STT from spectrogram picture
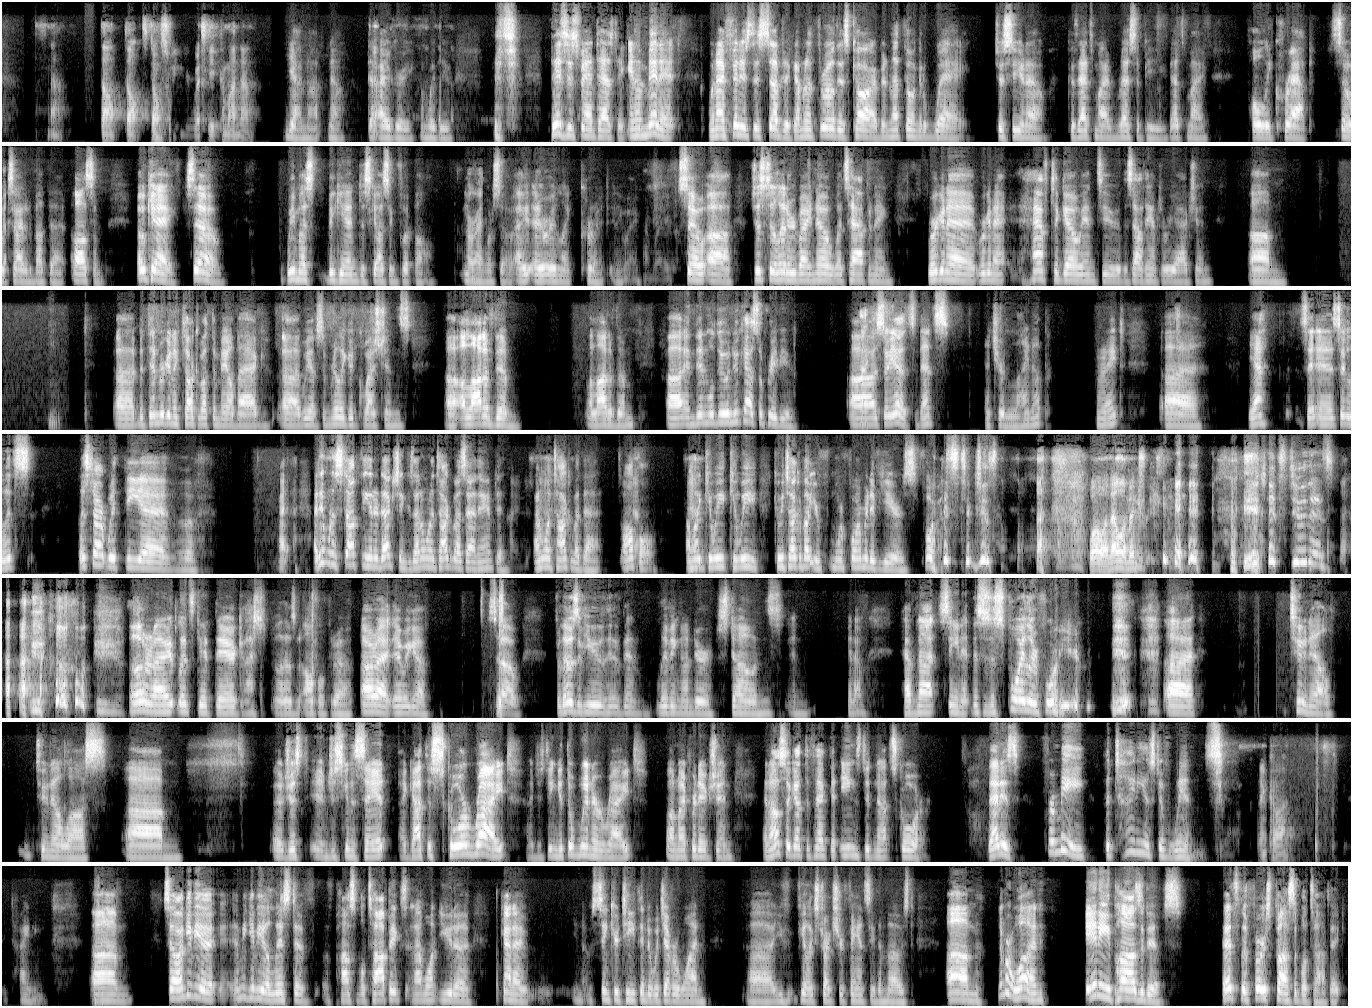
No, don't don't don't sweeten your whiskey. Come on now. Yeah, I'm not. No, I agree. I'm with you. It's, this is fantastic. In a minute, when I finish this subject, I'm going to throw this card, but I'm not throwing it away, just so you know, because that's my recipe. That's my holy crap. So excited about that. Awesome. Okay, so we must begin discussing football. Even All right. more so. I, or in like current anyway. So uh, just to let everybody know what's happening, we're gonna we're gonna have to go into the Southampton reaction, um, uh, but then we're gonna talk about the mailbag. Uh, we have some really good questions, uh, a lot of them, a lot of them, uh, and then we'll do a Newcastle preview. Uh, so yeah, so that's that's your lineup, right? Uh, yeah. So uh, so let's let's start with the. Uh. I, I didn't want to stop the introduction because I don't want to talk about Southampton. I don't want to talk about that. It's awful. I'm Yeah. like, can we can we can we talk about your more formative years for us to just well, in elementary let's do this. All right, let's get there. Gosh, oh, that was an awful throw. All right, there we go. So, for those of you who have been living under stones and you know have not seen it, this is a spoiler for you. uh, two 0 two 0 loss. Um, just I'm just gonna say it. I got the score right. I just didn't get the winner right on my prediction, and I also got the fact that Ings did not score. That is, for me, the tiniest of wins. Thank God. Tiny. Um, so I'll give you. A, let me give you a list of, of possible topics, and I want you to kind of, you know, sink your teeth into whichever one uh, you feel like strikes your fancy the most. Um, number one, any positives. That's the first possible topic.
